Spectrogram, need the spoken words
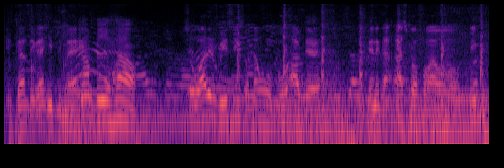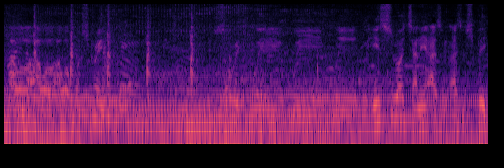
they can't, they can implement. Can't be hell. So what are the reasons so now we'll go out there, then they can ask us for our our our, our constraint. So we we we we, we instruct Chani as as we speak.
